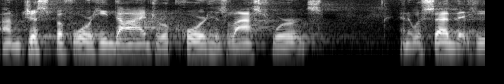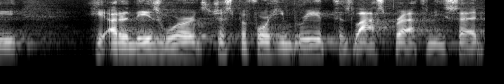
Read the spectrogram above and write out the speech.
um, just before he died to record his last words. And it was said that he, he uttered these words just before he breathed his last breath. And he said,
